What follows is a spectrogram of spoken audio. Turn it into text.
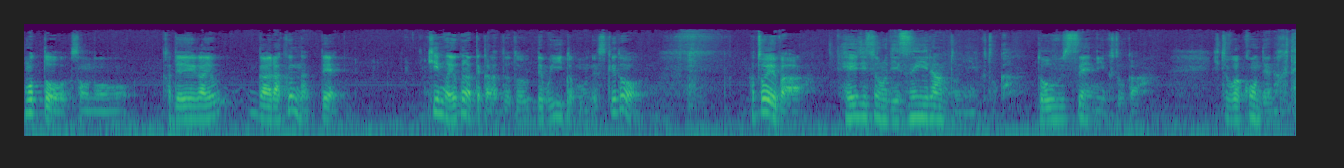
もっとその家庭がよが楽になって勤務が良くなってからだとでもいいと思うんですけど例えば平日のディズニーランドに行くとか動物園に行くとか人が混んでなくて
